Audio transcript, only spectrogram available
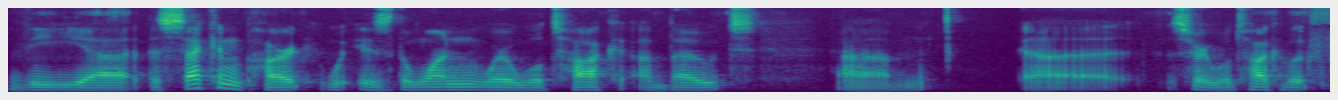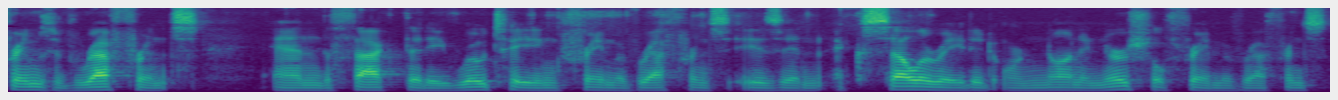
The, uh, the second part is the one where we'll talk about, um, uh, sorry, we'll talk about frames of reference and the fact that a rotating frame of reference is an accelerated or non-inertial frame of reference.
